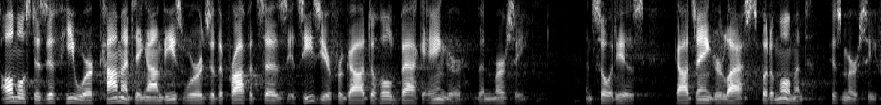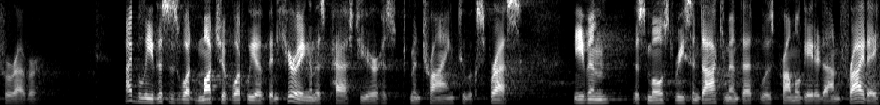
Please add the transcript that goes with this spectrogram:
almost as if he were commenting on these words of the prophet, says, It's easier for God to hold back anger than mercy. And so it is. God's anger lasts but a moment, his mercy forever. I believe this is what much of what we have been hearing in this past year has been trying to express. Even this most recent document that was promulgated on Friday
